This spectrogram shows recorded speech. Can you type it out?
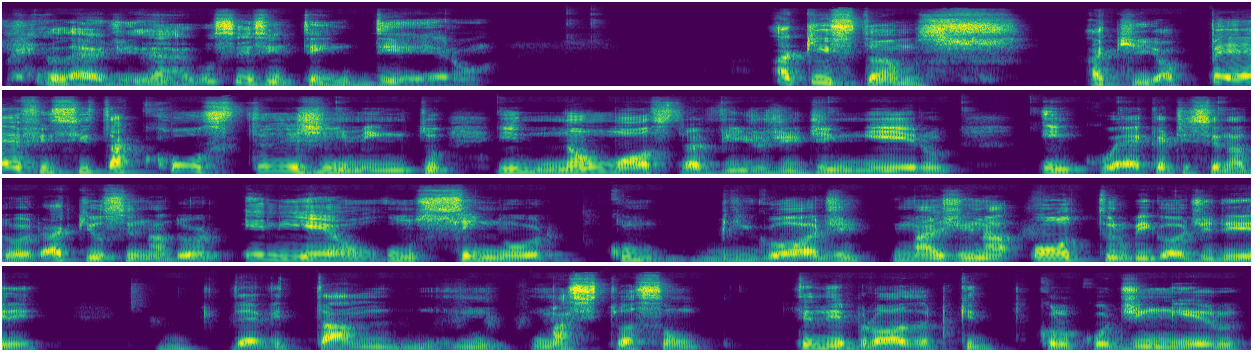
releve, né? Vocês entenderam. Aqui estamos. Aqui, ó. PF cita constrangimento e não mostra vídeo de dinheiro em cueca de senador. Aqui o senador, ele é um, um senhor com bigode. Imagina outro bigode dele. Deve estar tá numa situação tenebrosa porque colocou dinheiro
